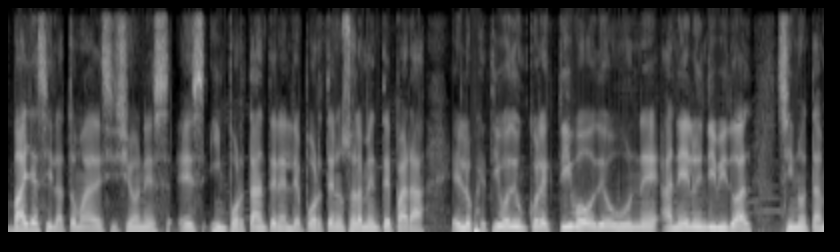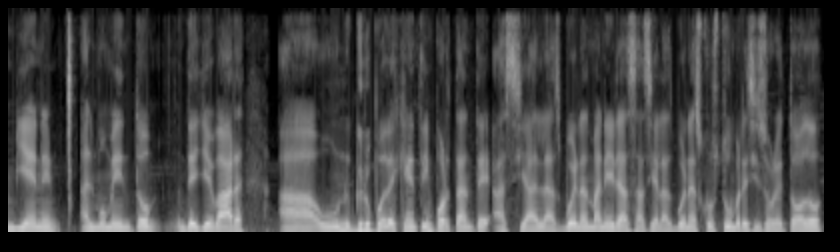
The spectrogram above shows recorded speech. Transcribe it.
Vaya si la toma de decisiones es importante en el deporte, no solamente para el objetivo de un colectivo o de un eh, anhelo individual, sino también al momento de llevar a un grupo de gente importante hacia las buenas maneras, hacia las buenas costumbres y sobre todo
